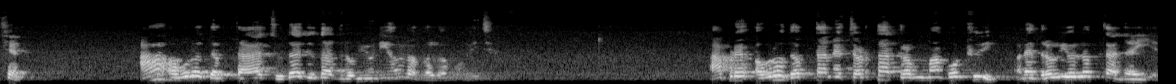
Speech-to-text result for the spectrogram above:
છે. આ અવરોધકતા જુદા જુદા દ્રવ્યોની અલગ અલગ હોય છે. આપણે અવરોધકતાને ચડતા ક્રમમાં ગોઠવી અને દ્રવ્યો લખતા જઈએ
